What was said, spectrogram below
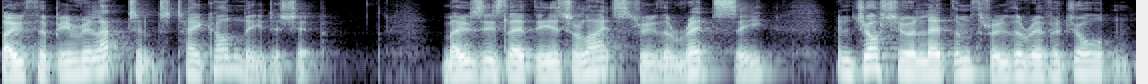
Both have been reluctant to take on leadership. Moses led the Israelites through the Red Sea, and Joshua led them through the River Jordan.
